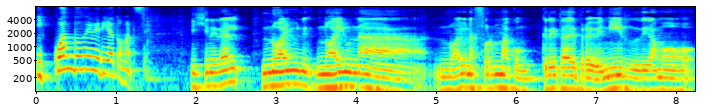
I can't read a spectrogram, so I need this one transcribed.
y cuándo debería tomarse. En general, no hay, no, hay una, no hay una forma concreta de prevenir, digamos,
